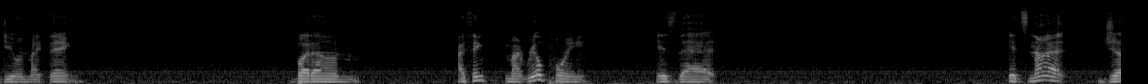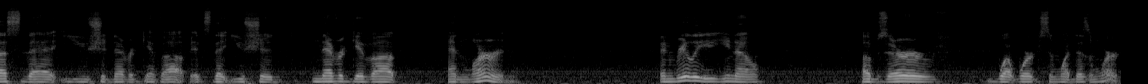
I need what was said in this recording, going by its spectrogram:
doing my thing. But um I think my real point is that it's not just that you should never give up. It's that you should never give up and learn. And really, you know, observe what works and what doesn't work.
